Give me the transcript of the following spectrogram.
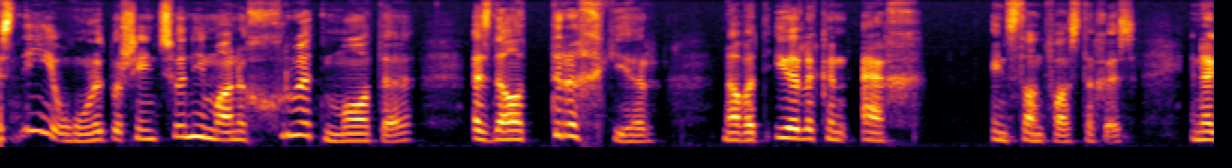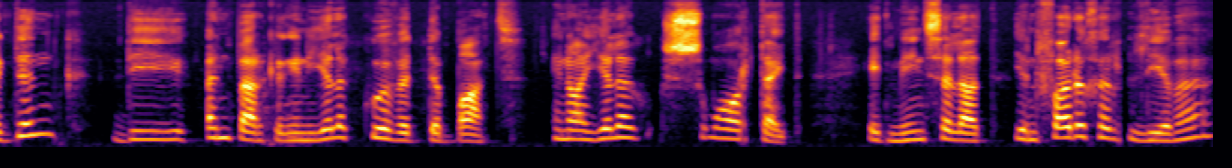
is nie 100% so nie, maar 'n groot mate is daar terugkeer na wat eerlik en eg en standvastig is. En ek dink die inperking en die hele COVID debat en daai hele swaar tyd het mense laat eenvoudiger lewe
